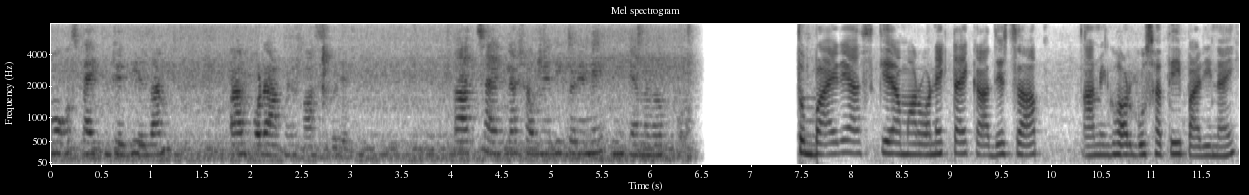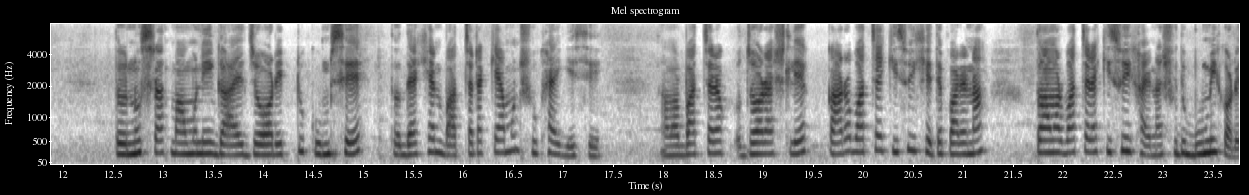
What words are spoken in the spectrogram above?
মগজটাই ফুটে দিয়ে যান। তারপরে আপনার কাজ করে। তো আচ্ছা এগুলা সব রেডি করে নেই তুমি ক্যামেরা করো। তো বাইরে আজকে আমার অনেকটাই কাজের চাপ। আমি ঘর গোছাতেই পারি নাই। তো নুসরাত মামুনি গায়ে জ্বর একটু কমছে। তো দেখেন, বাচ্চাটা কেমন শুকায় গেছে। আমার বাচ্চারা জ্বর আসলে কারও বাচ্চায় কিছুই খেতে পারে না। তো আমার বাচ্চারা কিছুই খায় না, শুধু বমি করে,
